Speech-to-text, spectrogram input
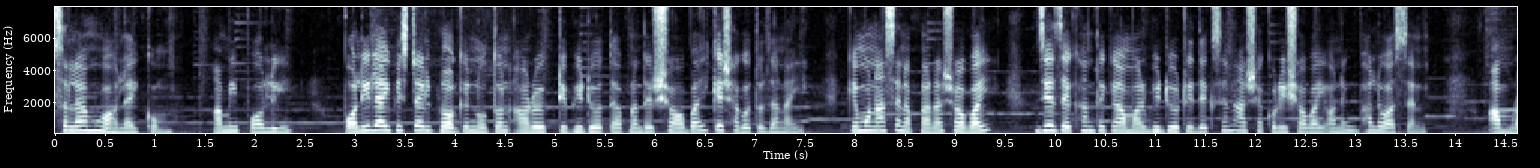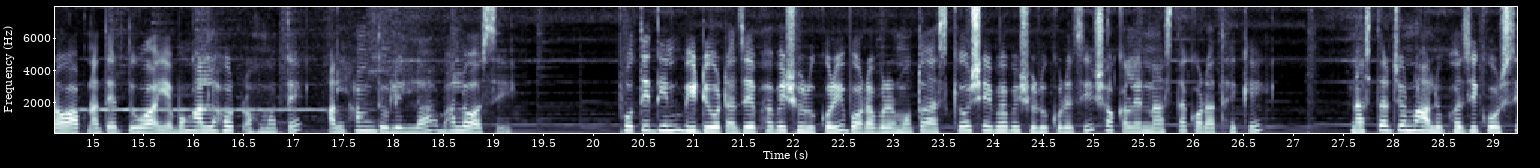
আসসালামু আলাইকুম, আমি পলি। পলি লাইফস্টাইল ব্লগের নতুন আরও একটি ভিডিওতে আপনাদের সবাইকে স্বাগত জানাই। কেমন আছেন আপনারা সবাই? যে যেখান থেকে আমার ভিডিওটি দেখছেন, আশা করি সবাই অনেক ভালো আছেন। আমরাও আপনাদের দোয়াই এবং আল্লাহর রহমতে আলহামদুলিল্লাহ ভালো আছি। প্রতিদিন ভিডিওটা যেভাবে শুরু করি, বরাবরের মতো আজকেও সেইভাবে শুরু করেছি। সকালের নাস্তা করা থেকে নাস্তার জন্য আলু ভাজি করছি,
